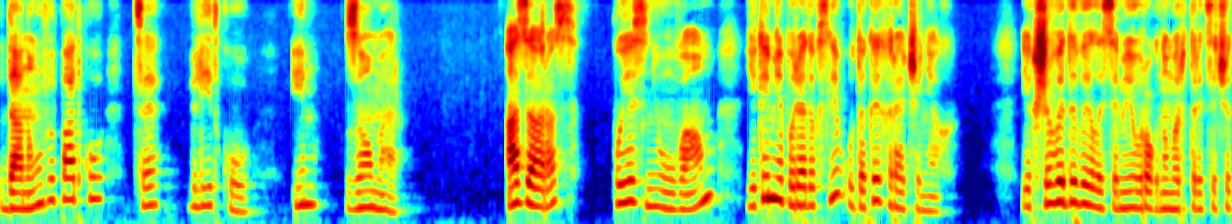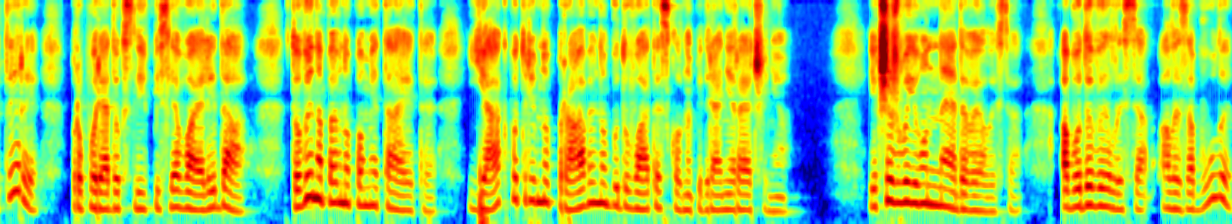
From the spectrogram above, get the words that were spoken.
В даному випадку це влітку ім зомер. А зараз поясню вам, яким є порядок слів у таких реченнях. Якщо ви дивилися мій урок номер 34 про порядок слів після «weil» «да», то ви, напевно, пам'ятаєте, як потрібно правильно будувати складнопідрядні речення. Якщо ж ви його не дивилися або дивилися, але забули,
